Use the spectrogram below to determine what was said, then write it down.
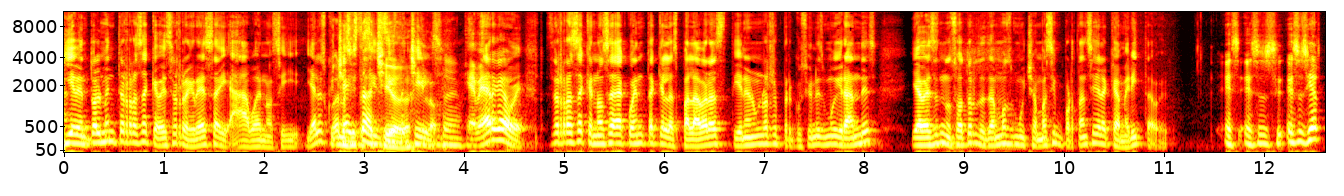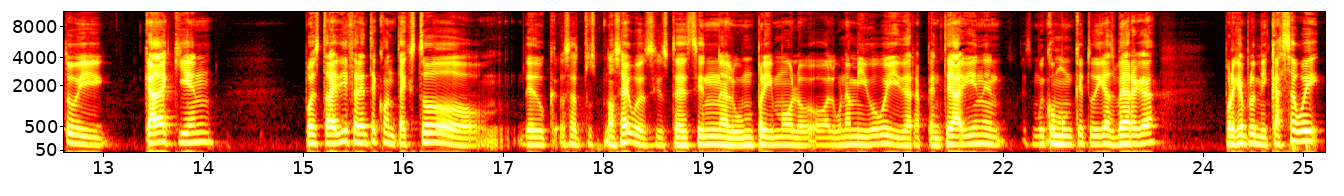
y, y eventualmente raza que a veces regresa y, ah, bueno, sí, ya lo escuché. Bueno, sí y está chido. está chilo. Sí. Qué verga, güey. Esa raza que no se da cuenta que las palabras tienen unas repercusiones muy grandes y a veces nosotros les damos mucha más importancia de la que amerita, güey. Es- eso, es, eso es cierto y cada quien pues trae diferente contexto de educación. O sea, tú- no sé, güey, si ustedes tienen algún primo lo- o algún amigo, güey, y de repente alguien, en- es muy común que tú digas verga. Por ejemplo, en mi casa, güey,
